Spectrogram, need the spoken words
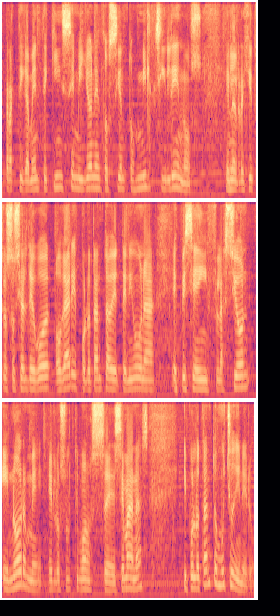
prácticamente 15 millones 200 mil chilenos en el registro social de hogares, por lo tanto ha tenido una especie de inflación enorme en las últimas eh, semanas y por lo tanto mucho dinero.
